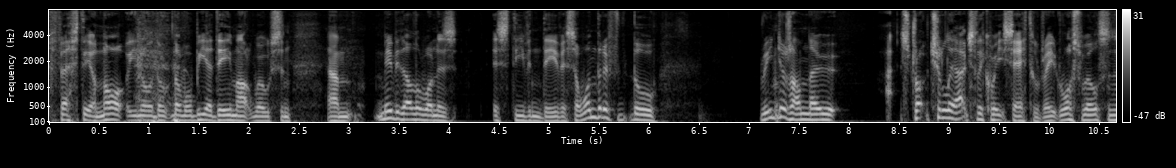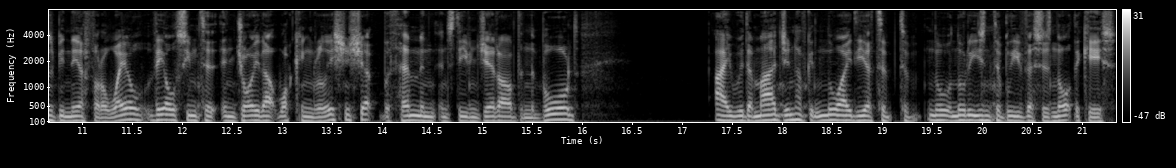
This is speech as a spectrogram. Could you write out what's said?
50 or not, you know, there, there will be a day, Mark Wilson. Um, maybe the other one is, is Steven Davis. I wonder if, though, Rangers are now structurally actually quite settled, right? Ross Wilson's been there for a while. They all seem to enjoy that working relationship with him and, and Steven Gerrard and the board. I would imagine, I've got no idea to, to no no reason to believe this is not the case.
